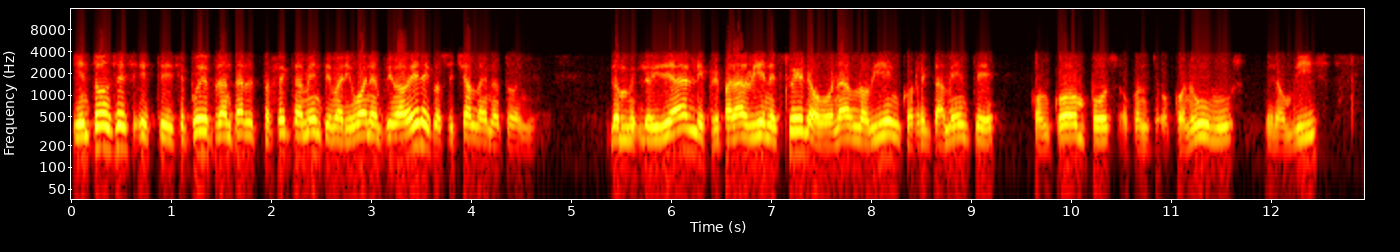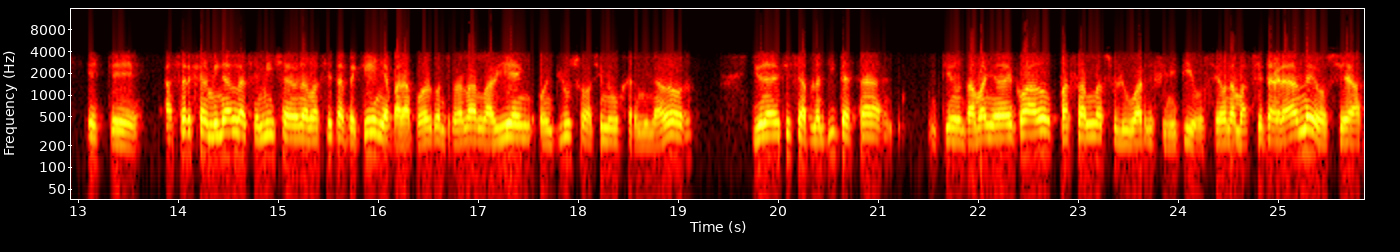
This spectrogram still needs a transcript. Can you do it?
y entonces este, se puede plantar perfectamente marihuana en primavera y cosecharla en otoño. Lo, ideal es preparar bien el suelo, abonarlo bien, correctamente, con compost o con, o con humus de lombriz, este, hacer germinar la semilla en una maceta pequeña para poder controlarla bien o incluso haciendo un germinador, y una vez que esa plantita está tiene un tamaño adecuado, pasarla a su lugar definitivo, sea una maceta grande o sea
